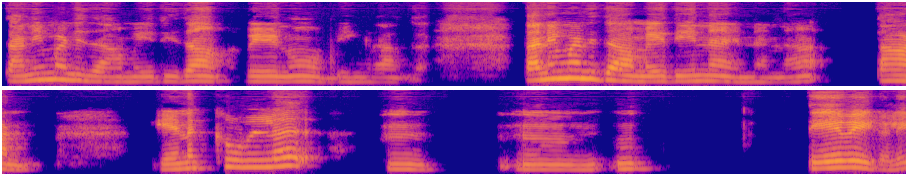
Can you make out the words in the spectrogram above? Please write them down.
தனி மனித அமைதி தான் வேணும் அப்படிங்கிறாங்க. தனி மனித அமைதின்னா என்னன்னா தான் எனக்கு உள்ள உம் உம் தேவைகளை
